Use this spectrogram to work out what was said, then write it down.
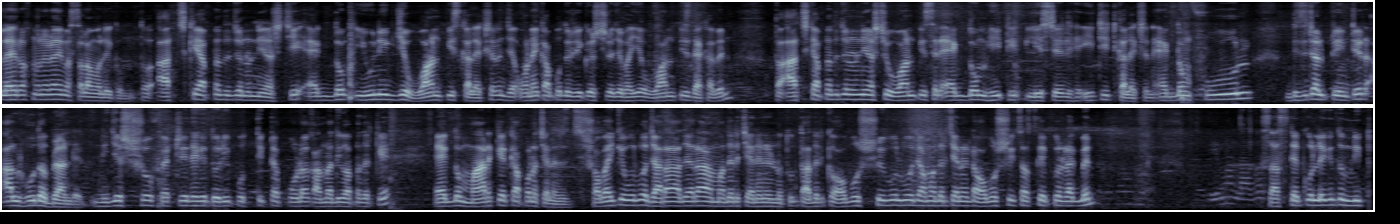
বিসমিল্লাহির রহমানির রহিম, আসসালামু আলাইকুম। তো আজকে আপনাদের জন্য নিয়ে আসছি একদম ইউনিক যে ওয়ান পিস কালেকশন যে অনেক আপুদের রিকোয়েস্ট ছিল যে ভাইয়া ওয়ান পিস দেখাবেন। তো আজকে আপনাদের জন্য নিয়ে আসছি ওয়ান পিসের একদম হিট হিট লিস্টের হিট হিট কালেকশন একদম ফুল ডিজিটাল প্রিন্টের আলহুদা ব্র্যান্ডের নিজস্ব ফ্যাক্টরি থেকে তৈরি প্রত্যেকটা প্রোডাক্ট আমরা দিব আপনাদেরকে, একদম মার্কেট কাঁপানো চ্যানেল সবাইকে বলব, যারা যারা আমাদের চ্যানেলে নতুন, তাদেরকে অবশ্যই বলব যে আমাদের চ্যানেলটা অবশ্যই সাবস্ক্রাইব করে রাখবেন। সাবস্ক্রাইব করলে কিন্তু নিত্য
